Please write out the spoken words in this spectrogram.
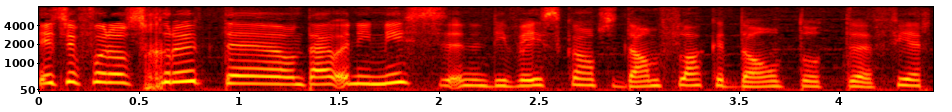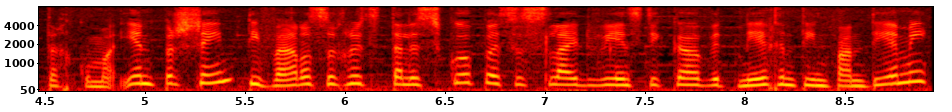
Net so vir ons groet, uh, onthou in die nuus in die Wes-Kaapse damvlakke daal tot uh, 40,1%. Die wêreld se grootste teleskope is gesluit weens die COVID-19 pandemie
